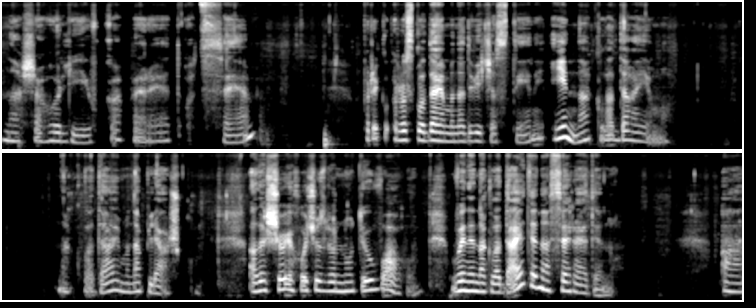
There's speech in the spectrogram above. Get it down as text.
Наша голівка перед оце. Розкладаємо на дві частини і накладаємо. Накладаємо на пляшку. Але що я хочу звернути увагу? Ви не накладаєте на середину, а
